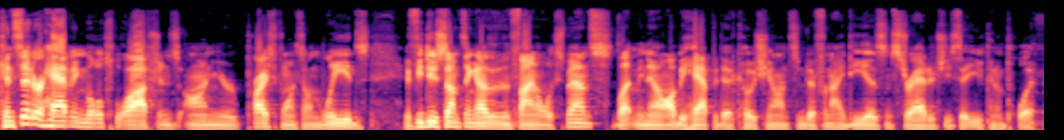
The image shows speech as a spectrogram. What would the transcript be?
consider having multiple options on your price points on leads. If you do something other than final expense, let me know. I'll be happy to coach you on some different ideas and strategies that you can employ.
